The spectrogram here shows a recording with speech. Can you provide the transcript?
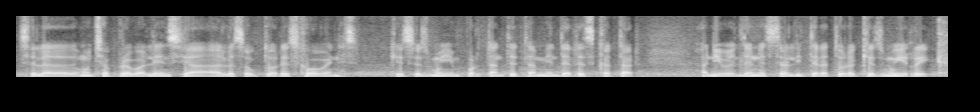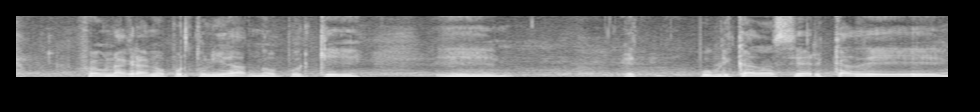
se le ha dado mucha prevalencia a los autores jóvenes, que eso es muy importante también de rescatar a nivel de nuestra literatura que es muy rica. Fue una gran oportunidad, ¿no? porque eh, he publicado cerca de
